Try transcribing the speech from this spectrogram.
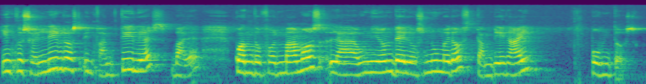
Incluso en libros infantiles, ¿vale? cuando formamos la unión de los números, también hay puntos.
